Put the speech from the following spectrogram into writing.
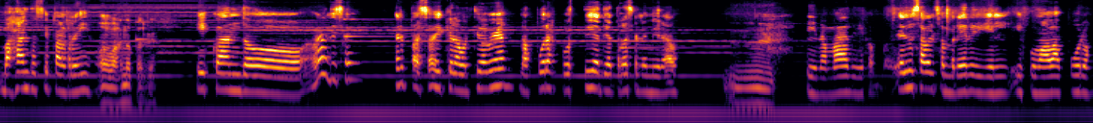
Bajando así para el río. O bajando por el río. Y cuando, bueno, dice, él pasó y que la última vez las puras costillas de atrás se le miraba. Mm. Y nomás dijo, él usaba el sombrero y él y fumaba puro.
